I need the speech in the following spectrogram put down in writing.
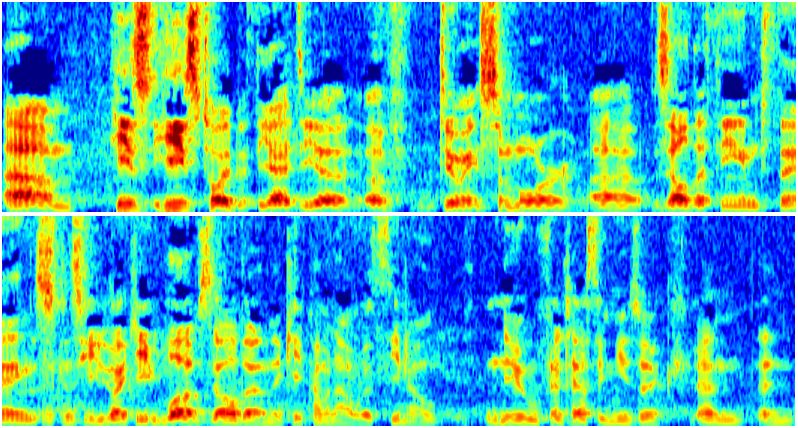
Um, he's he's toyed with the idea of doing some more uh, Zelda themed things because he like he loves Zelda and they keep coming out with you know new fantastic music and and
